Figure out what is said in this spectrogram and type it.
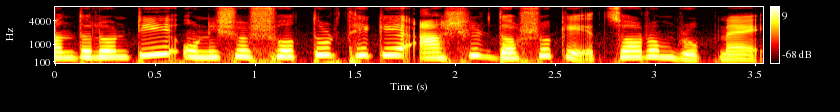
আন্দোলনটি উনিশশো সত্তর থেকে আশির দশকে চরম রূপ নেয়।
